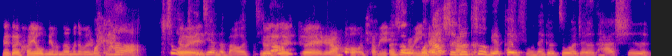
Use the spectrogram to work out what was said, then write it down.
那个很有名的那本书。我看了。是我推荐的吧？我记得。对对对，然后小明，但是我当时就特别佩服那个作者，他是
